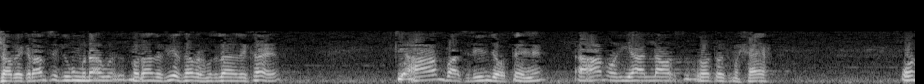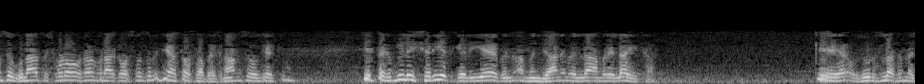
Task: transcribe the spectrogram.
صاحب اکرام سے کیوں گناہ ہوا؟ مولانا رفیع صاحب رحمۃ اللہ نے لکھا ہے کہ عام باسرین جو ہوتے ہیں، عام اور یا اللہ اور مشاعر ان سے گناہ تو چھوڑو نہ گناہ کا وسوسہ نہیں آتا صاحب ایک نام سے ہو گیا کیوں؟ یہ تقبیل شریعت کے لیے من جانے میں اللہ امر اللہ ہی تھا کہ حضور صلی اللہ علیہ وسلم نے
